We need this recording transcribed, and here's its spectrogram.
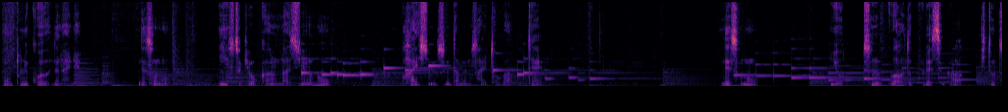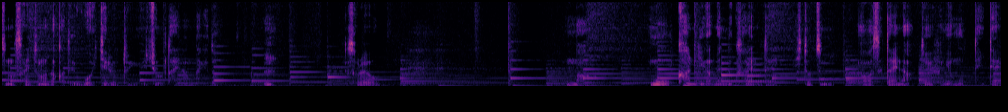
本当に声が出ないね。で、その、インスト共感ラジオの配信をするためのサイトがあって、で、その、4つワードプレスが1つのサイトの中で動いてるという状態なんだけど、それをまあもう管理がめんどくさいので一つに合わせたいなというふうに思っていて。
